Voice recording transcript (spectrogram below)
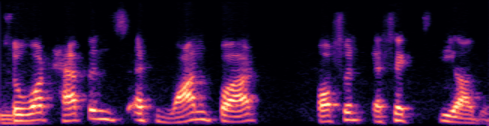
Mm. So hmm. what happens at one part often affects the other.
